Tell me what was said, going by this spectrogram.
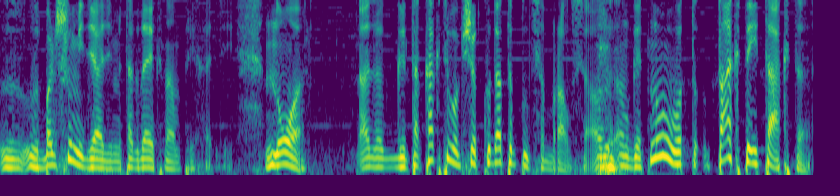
с большими дядями, тогда и к нам приходи. Но а, говорит, а как ты вообще, куда ты плыть собрался? Он, он говорит, ну вот так-то и так-то.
